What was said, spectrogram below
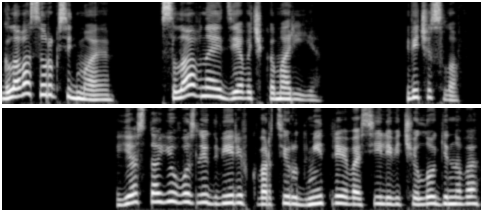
Глава 47. Славная девочка Мария. Вячеслав. Я стою возле двери в квартиру Дмитрия Васильевича Логинова,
